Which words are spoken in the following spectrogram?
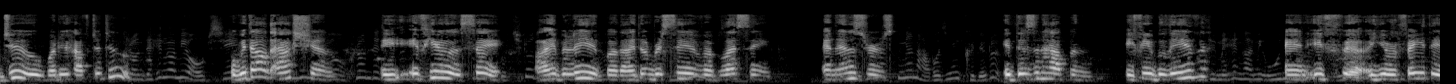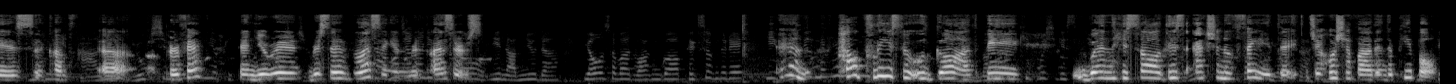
do what you have to do. Without action, if you say, I believe, but I don't receive a blessing and answers, it doesn't happen. If you believe, and if uh, your faith is uh, perfect, then you will receive blessing and answers. And how pleased would God be when he saw this action of faith, Jehoshaphat and the people?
